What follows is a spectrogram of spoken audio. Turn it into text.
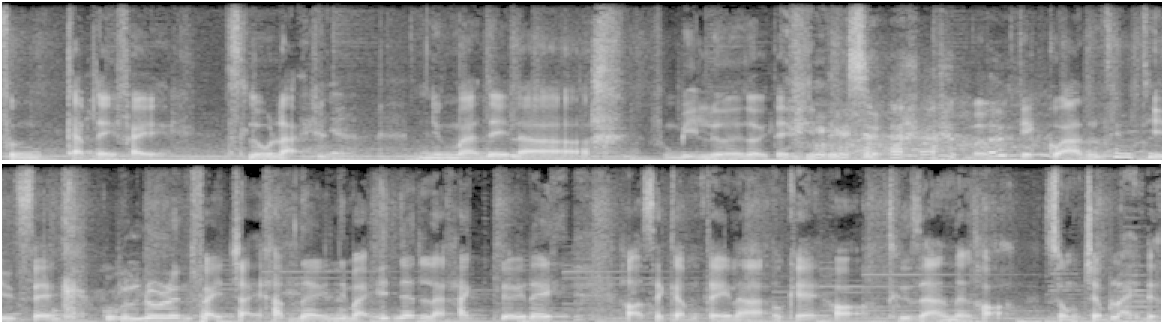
Phương cảm thấy phải slow lại yeah. Nhưng mà đấy là không bị lừa rồi tại vì thực sự mở một cái quán thì sẽ cũng luôn luôn phải chạy khắp nơi. Nhưng mà ít nhất là khách tới đây họ sẽ cảm thấy là ok họ thư giãn được họ sống chậm lại được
